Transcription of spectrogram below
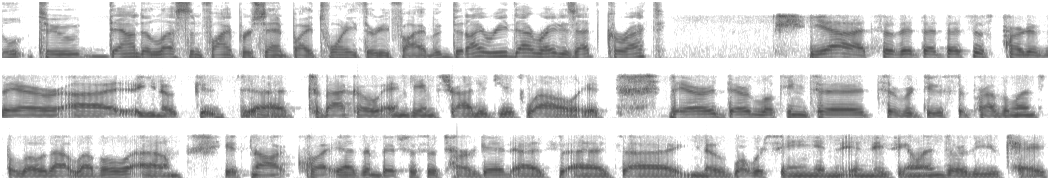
what to down to less than five percent by 2035. Did I read that right? Is that correct? Yeah, so that, that this is part of their, uh, you know, uh, tobacco endgame strategy as well. It, they're they're looking to to reduce the prevalence below that level. Um, it's not quite as ambitious a target as as uh, you know what we're seeing in, in New Zealand or the UK.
